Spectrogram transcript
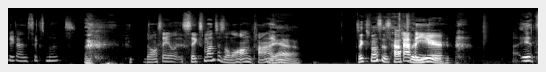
You got six months. Don't say six months is a long time. yeah, six months is half, Half the a year. year. It's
